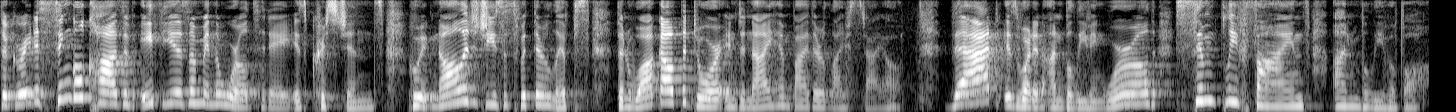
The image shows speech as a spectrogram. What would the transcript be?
The greatest single cause of atheism in the world today is Christians who acknowledge Jesus with their lips, then walk out the door and deny him by their lifestyle. That is what an unbelieving world simply finds unbelievable.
